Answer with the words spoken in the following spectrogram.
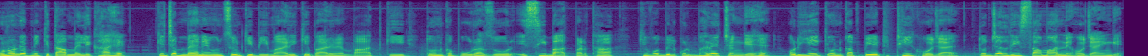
उन्होंने अपनी किताब में लिखा है कि जब मैंने उनसे उनकी बीमारी के बारे में बात की तो उनका पूरा ज़ोर इसी बात पर था कि वो बिल्कुल भले चंगे हैं और ये कि उनका पेट ठीक हो जाए तो जल्द ही सामान्य हो जाएँगे।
